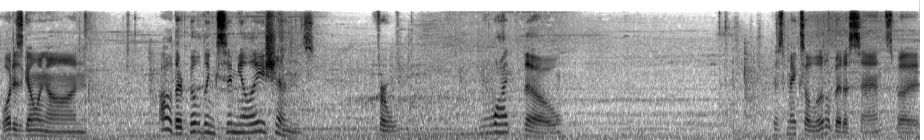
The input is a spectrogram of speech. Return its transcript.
What is going on? Oh, they're building simulations. For what, though? This makes a little bit of sense, but...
